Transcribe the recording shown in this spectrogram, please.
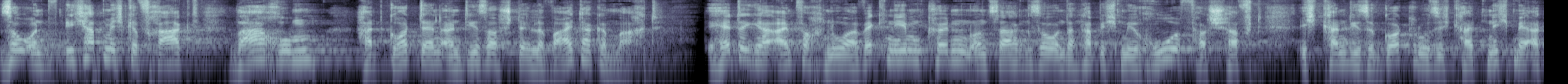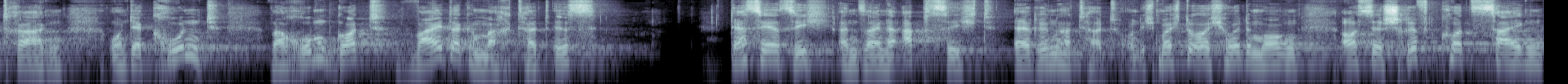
So, und ich habe mich gefragt, warum hat Gott denn an dieser Stelle weitergemacht? Er hätte ja einfach Noah wegnehmen können und sagen, so, und dann habe ich mir Ruhe verschafft. Ich kann diese Gottlosigkeit nicht mehr ertragen. Und der Grund, warum Gott weitergemacht hat, ist, dass er sich an seine Absicht erinnert hat. Und ich möchte euch heute Morgen aus der Schrift kurz zeigen,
